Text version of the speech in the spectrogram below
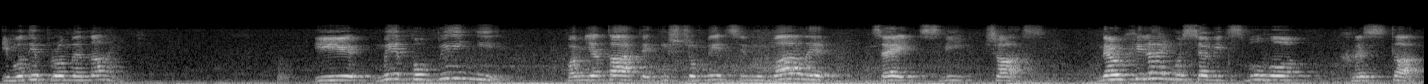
І вони проминають. І ми повинні пам'ятати, і щоб ми цінували цей свій час. Не ухиляймося від свого Христа,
